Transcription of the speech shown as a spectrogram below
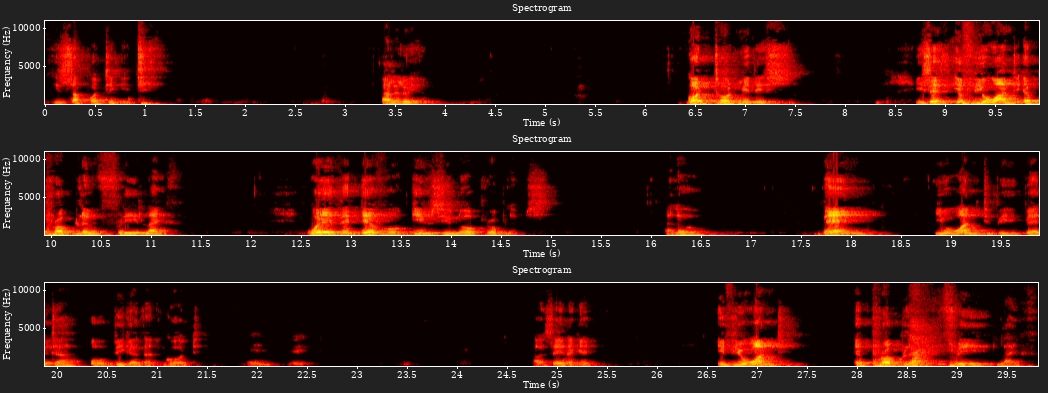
He's supporting it. Hallelujah. God told me this. He says, if you want a problem free life where the devil gives you no problems, hello, then you want to be better or bigger than God. I'll say it again. If you want a problem free life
